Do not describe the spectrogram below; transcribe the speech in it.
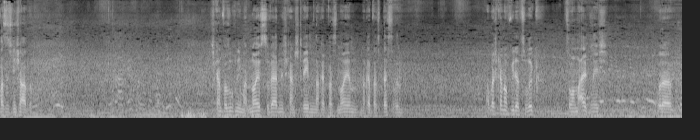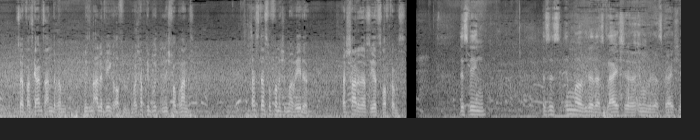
was ich nicht habe. Ich kann versuchen, jemand Neues zu werden. Ich kann streben nach etwas Neuem, nach etwas Besserem. Aber ich kann auch wieder zurück zu meinem alten Ich oder zu etwas ganz anderem. Mir sind alle Wege offen, aber ich habe die Brücken nicht verbrannt. Das ist das, wovon ich immer rede. Das ist schade, dass du jetzt drauf kommst. Deswegen es ist immer wieder das Gleiche, immer wieder das Gleiche.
